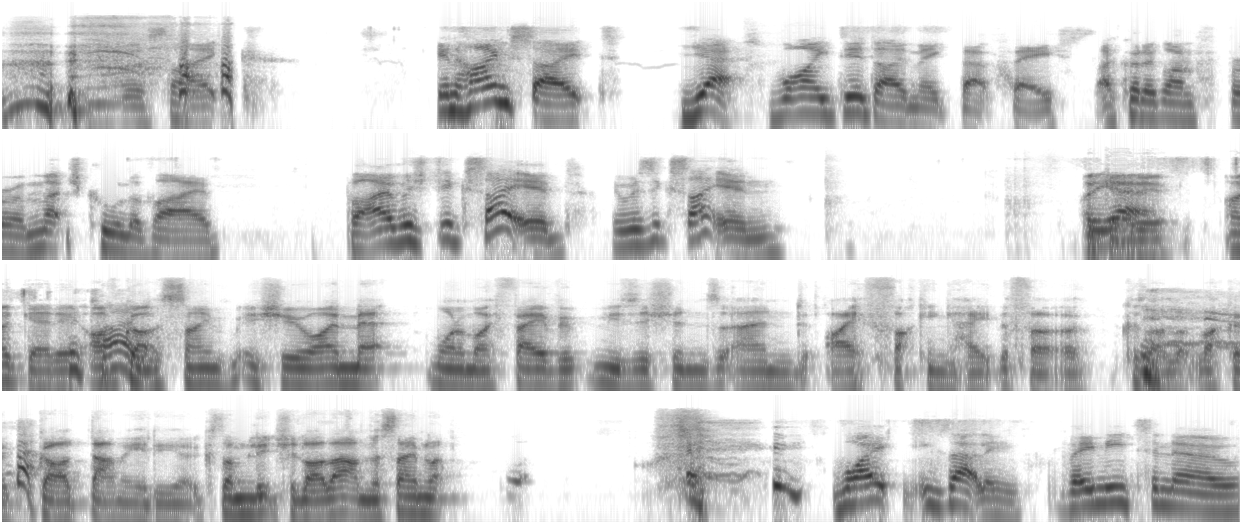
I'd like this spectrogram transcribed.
I was like, in hindsight, yes. Why did I make that face? I could have gone for a much cooler vibe, but I was excited. It was exciting. I get yeah. it. I get it. I've got the same issue. I met one of my favorite musicians, and I fucking hate the photo because I look like a goddamn idiot. Because I'm literally like that. I'm the same. Like, Why exactly? They need to know,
